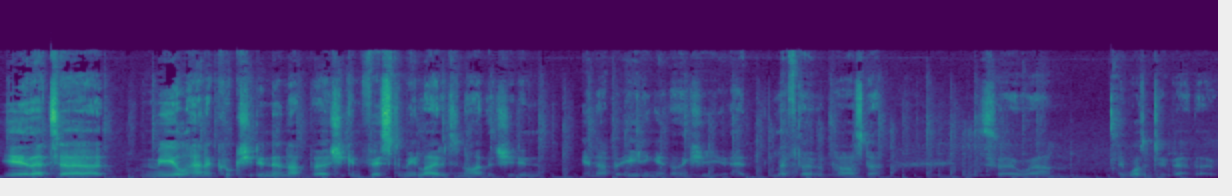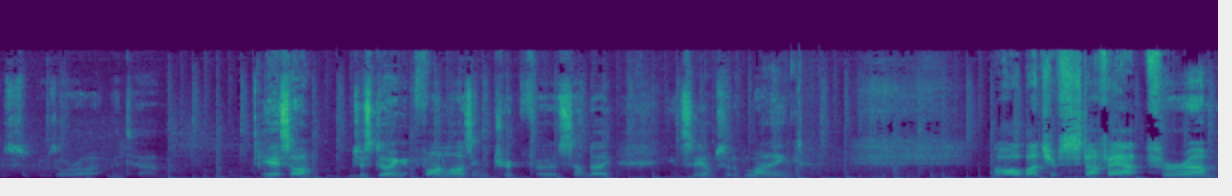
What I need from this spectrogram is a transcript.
yeah, that uh, meal Hannah cooked, she didn't end up. Uh, she confessed to me later tonight that she didn't end up eating it. I think she had leftover pasta, so um, it wasn't too bad though. It was it was all right, but um, yeah. So I'm just doing finalising the trip for Sunday. You can see I'm sort of laying a whole bunch of stuff out for um,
